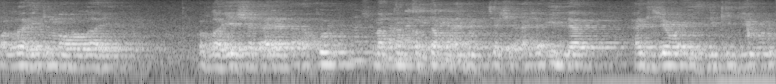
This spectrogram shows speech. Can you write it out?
والله ثم والله والله يشهد على ما أقول. ما كنقدر من عندهم حتى شي حاجة إلا هاد الجوائز اللي كيديروا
